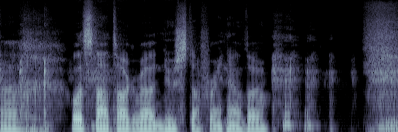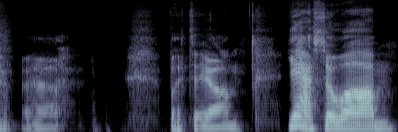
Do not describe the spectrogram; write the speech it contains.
Ugh. Let's not talk about new stuff right now though. uh, but uh, um, yeah, so um,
